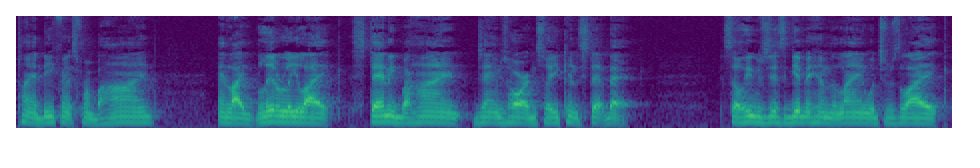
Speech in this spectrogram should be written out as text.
playing defense from behind and like literally like standing behind James Harden so he couldn't step back. So he was just giving him the lane, which was like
